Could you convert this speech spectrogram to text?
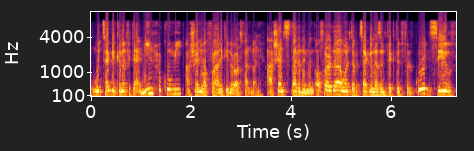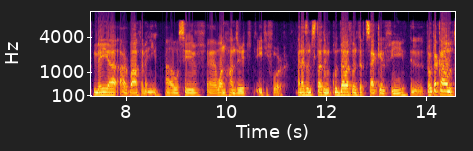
وتسجل كمان في تأمين حكومي عشان يوفر عليك اجراءات في ألمانيا. عشان تستخدم ال offer ده وأنت بتسجل لازم تكتب في الكود save 184 أو save 184 فلازم تستخدم الكود دوت وانت بتسجل في ال blocked account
